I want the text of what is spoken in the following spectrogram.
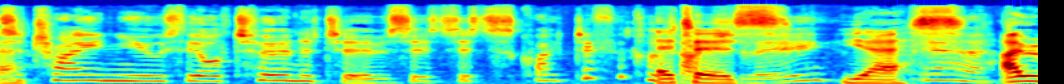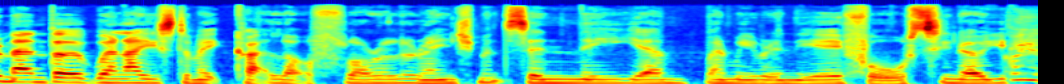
That to try and use the alternatives, it's it's quite difficult. It is, actually. yes. Yeah. I remember when I used to make quite a lot of floral arrangements in the um, when we were in the air force. You know, you, Oh, you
